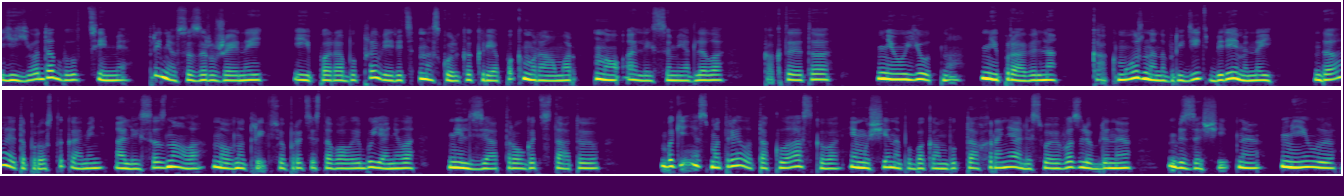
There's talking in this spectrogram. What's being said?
Ее добыл Тимми, принес из оружейной. И пора бы проверить, насколько крепок мрамор. Но Алиса медлила. Как-то это неуютно, неправильно. Как можно навредить беременной? Да, это просто камень, Алиса знала, но внутри все протестовало и буянило. Нельзя трогать статую. Богиня смотрела так ласково, и мужчины по бокам будто охраняли свою возлюбленную — беззащитную, милую.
